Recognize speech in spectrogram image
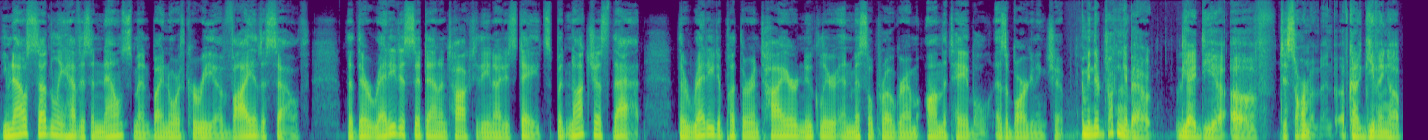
you now suddenly have this announcement by North Korea via the South that they're ready to sit down and talk to the United States, but not just that. They're ready to put their entire nuclear and missile program on the table as a bargaining chip. I mean, they're talking about the idea of disarmament, of kind of giving up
